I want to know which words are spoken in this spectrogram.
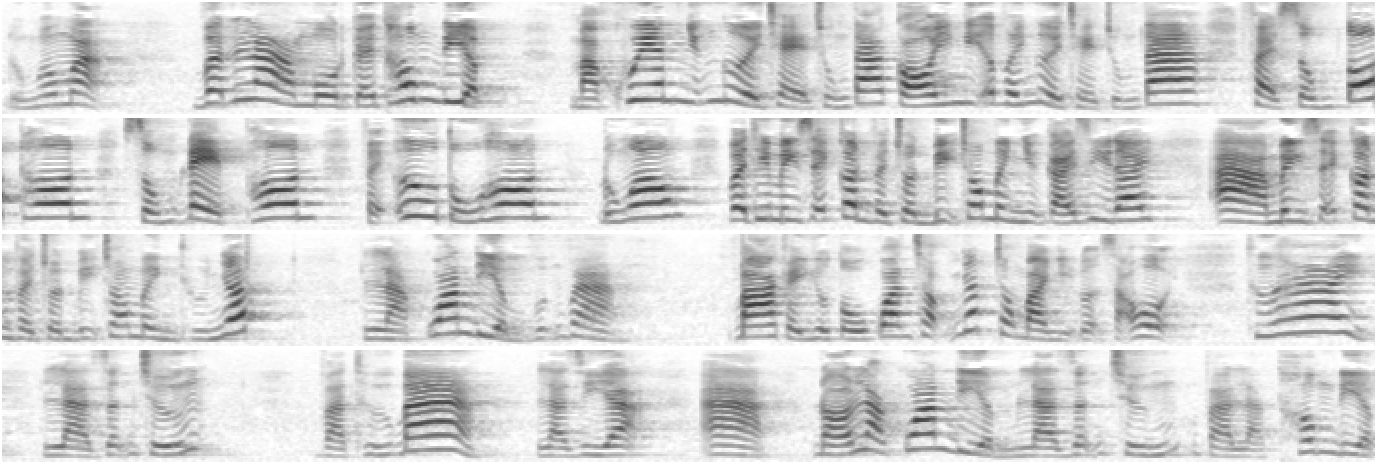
Đúng không ạ? Vẫn là một cái thông điệp mà khuyên những người trẻ chúng ta có ý nghĩa với người trẻ chúng ta phải sống tốt hơn, sống đẹp hơn, phải ưu tú hơn, đúng không? Vậy thì mình sẽ cần phải chuẩn bị cho mình những cái gì đây? À, mình sẽ cần phải chuẩn bị cho mình thứ nhất là quan điểm vững vàng. Ba cái yếu tố quan trọng nhất trong bài nghị luận xã hội. Thứ hai là dẫn chứng và thứ ba là gì ạ? À, đó là quan điểm là dẫn chứng và là thông điệp.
